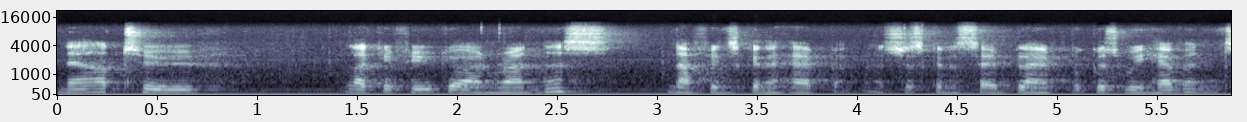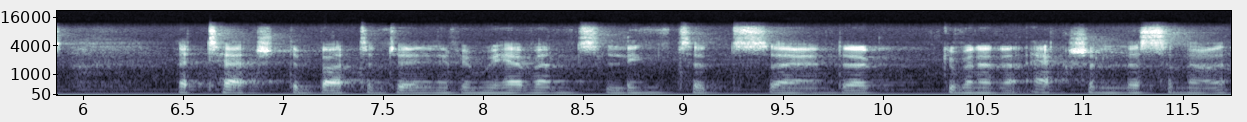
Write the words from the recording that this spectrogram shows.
now to like if you go and run this nothing's going to happen. It's just going to say blank because we haven't attached the button to anything. We haven't linked it and uh, given it an action listener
